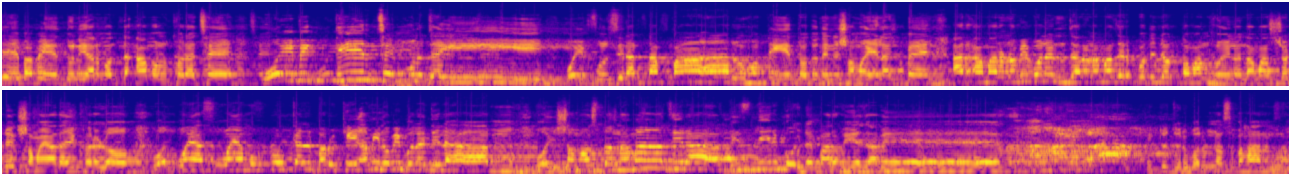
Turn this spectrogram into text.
যেভাবে দুনিয়ার মধ্যে আমল করেছে, ওই ব্যক্তির সে অনুযায়ী ওই ফুলসিরাতটা পার হতে ততদিন সময় লাগবে। আর আমার নবী বলেন, যারা নামাজের প্রতি যত্নবান হইল, নামাজ সঠিক সময় আদায় করল। আমি নবী বলে দিলাম, ওই সমস্ত নামাজিরা বিজলির গোটে পার হয়ে যাবে। একটু জোর বলুন না, সুবহানাল্লাহ।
